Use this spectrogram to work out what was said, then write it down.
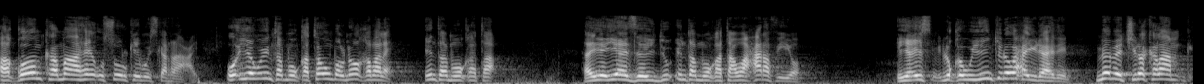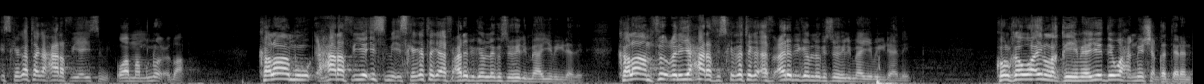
aqoonka maahe usuulkiibuu iska raacay. Oo iyagu inta muuqata un bal noo qaba leh inta muuqata. Haye yaa zaydu inta muuqata waa xaraf iyo iyo ismi. Luqawiyiintuna waxay yidhaahdeen maba jiro kalaam iskaga taga xaraf iyo ismi waa mamnuucba kalaamu xaraf iyo ismi iskaga taga af carabigaba laga soo heli maayo bay yidhahdeen. Kalaam ficil iyo xaraf iskaga taga af carabigaba laga soo heli maayo bay yidhahdeen. Kolka waa in la qiimeeyo dee waxaan meesha qadaran.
